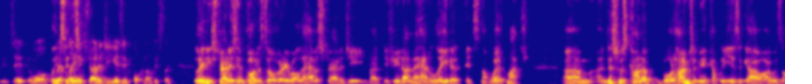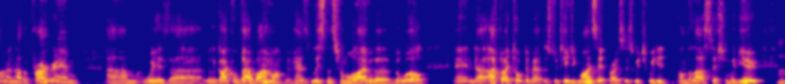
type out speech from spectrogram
It's it, well, well it's, leading it's, strategy is important, obviously leading strategy is important. It's all very well to have a strategy, but if you don't know how to lead it, it's not worth much. Um, and this was kind of brought home to me a couple of years ago. I was on another program um, with uh, with a guy called Dale Beaumont, who has listeners from all over the, the world. And uh, after I talked about the strategic mindset process, which we did on the last session with you, hmm.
